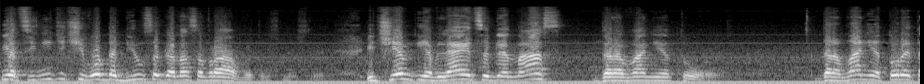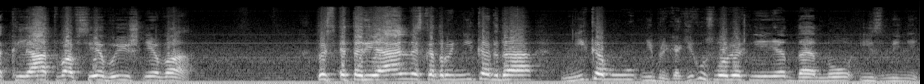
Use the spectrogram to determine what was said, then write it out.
И оцените, чего добился для нас Авраам в этом смысле. И чем является для нас дарование Торы. Дарование Торы это клятва Всевышнего. То есть это реальность, которую никогда никому, ни при каких условиях не дано изменить.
